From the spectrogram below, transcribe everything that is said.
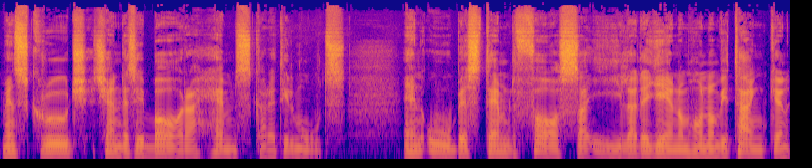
Men Scrooge kände sig bara hemskare till mots en obestämd fasa ilade genom honom vid tanken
